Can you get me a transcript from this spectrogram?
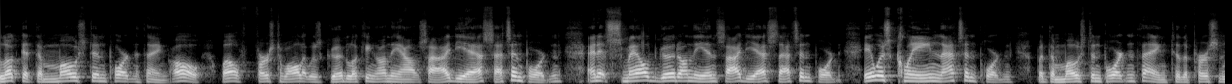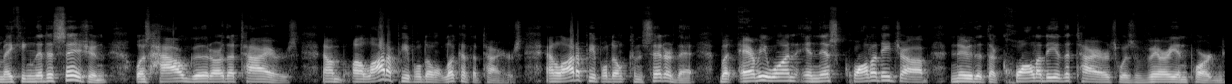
looked at the most important thing. Oh, well, first of all, it was good looking on the outside. Yes, that's important. And it smelled good on the inside. Yes, that's important. It was clean. That's that's important, but the most important thing to the person making the decision was how good are the tires. Now, a lot of people don't look at the tires, and a lot of people don't consider that, but everyone in this quality job knew that the quality of the tires was very important.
